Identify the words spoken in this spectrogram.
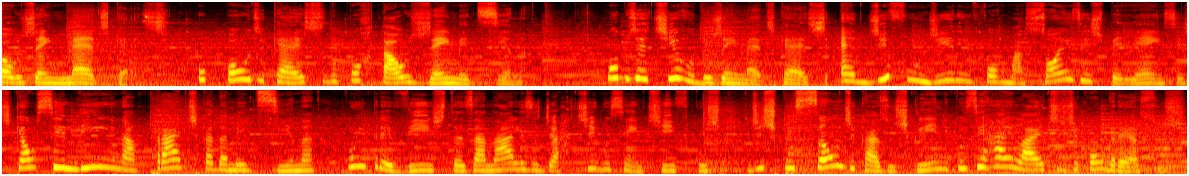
ao Gen Medcast, o podcast do portal Gen Medicina. O objetivo do Gen Medcast é difundir informações e experiências que auxiliem na prática da medicina, com entrevistas, análise de artigos científicos, discussão de casos clínicos e highlights de congressos.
